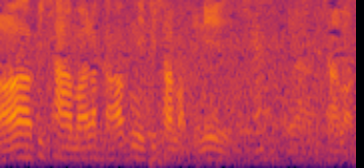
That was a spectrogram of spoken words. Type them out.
อ๋อพี่ชามาแล้วครับ นี่พี่ชาหลอดอยู่นี่นะพี่ชาหลอด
